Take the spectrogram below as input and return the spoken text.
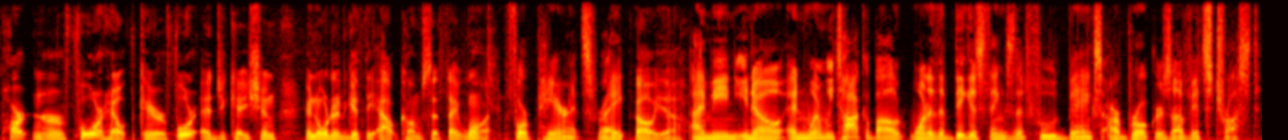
partner for healthcare, for education, in order to get the outcomes that they want. For parents, right? Oh, yeah. I mean, you know, and when we talk about one of the biggest things that food banks are brokers of, it's trust.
